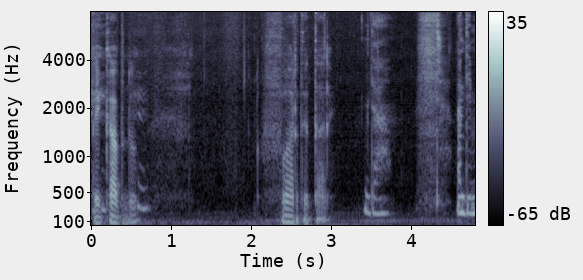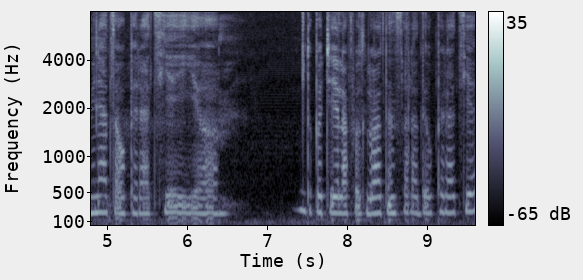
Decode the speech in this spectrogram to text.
pe cap, nu? Foarte tare. Da. În dimineața operației, uh, după ce el a fost luat în sala de operație,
